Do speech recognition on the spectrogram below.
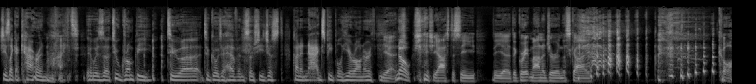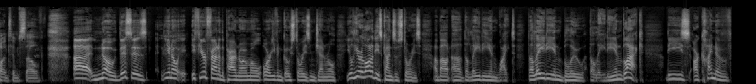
She's like a Karen. Right. It was uh, too grumpy to uh, to go to heaven, so she just kind of nags people here on Earth. Yeah. No, She, she has to see the uh, the great manager in the sky. God himself. Uh, no, this is, you know, if you're a fan of the paranormal or even ghost stories in general, you'll hear a lot of these kinds of stories about uh, the lady in white, the lady in blue, the lady in black. These are kind of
